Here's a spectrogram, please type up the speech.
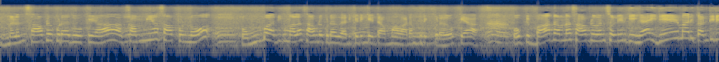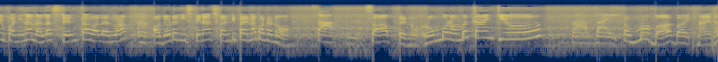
இனிமேலேருந்து சாப்பிடக்கூடாது ஓகேயா கம்மியா சாப்பிடணும். ரொம்ப அதிகமாலாம் சாப்பிடக்கூடாது. அடிக்கடி கேட்ட அம்மா வடம் பிடிக்கக்கூடாது ஓகேயா. ஓகே பாதாம்லாம் சாப்பிடுவேன்னு சொல்லியிருக்கீங்க. இதே மாதிரி கண்டினியூ பண்ணினா நல்லா ஸ்ட்ரென்த்தாக வளரலாம். அதோட நீ ஸ்பினாச் கண்டிப்பா என்ன பண்ணணும்? சாப்பிடணும். ரொம்ப ரொம்ப தேங்க்யூ அம்மா பாய் பாய் நான் என்ன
